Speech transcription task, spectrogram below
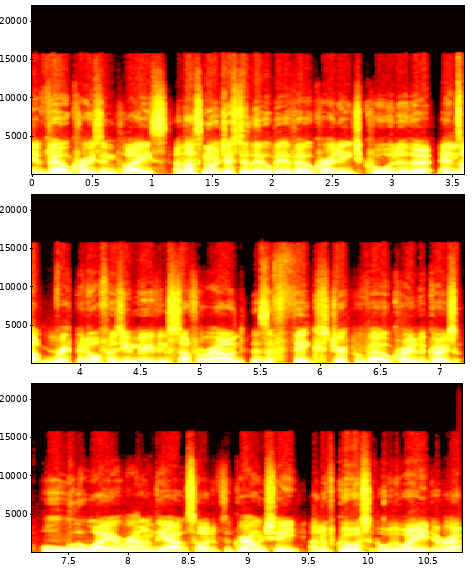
It velcros in place. And that's not just a little bit of velcro in each corner that ends up ripping off as you're moving stuff around. There's a thick strip of velcro that goes all the way around the outside of the ground sheet and of course all the way around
